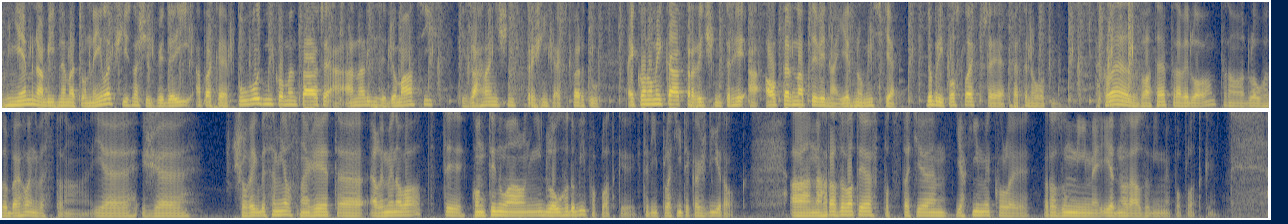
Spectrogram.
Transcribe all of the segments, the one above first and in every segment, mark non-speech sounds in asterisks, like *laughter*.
V něm nabídneme to nejlepší z našich videí a také původní komentáře a analýzy domácích i zahraničních tržních expertů. Ekonomika, tradiční trhy a alternativy na jednom místě. Dobrý poslech přeje Petr Novotný. Takové zlaté pravidlo pro dlouhodobého investora je, že člověk by se měl snažit eh, eliminovat ty kontinuální dlouhodobé poplatky, které platíte každý rok a nahrazovat je v podstatě jakýmikoliv rozumnými jednorázovými poplatky.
